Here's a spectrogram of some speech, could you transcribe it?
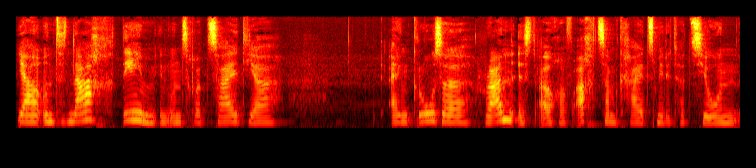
Ja, und nachdem in unserer Zeit ja ein großer Run ist auch auf Achtsamkeitsmeditation,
